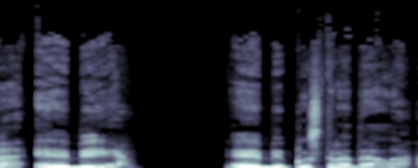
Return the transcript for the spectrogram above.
А Эбби... Эбби пострадала.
